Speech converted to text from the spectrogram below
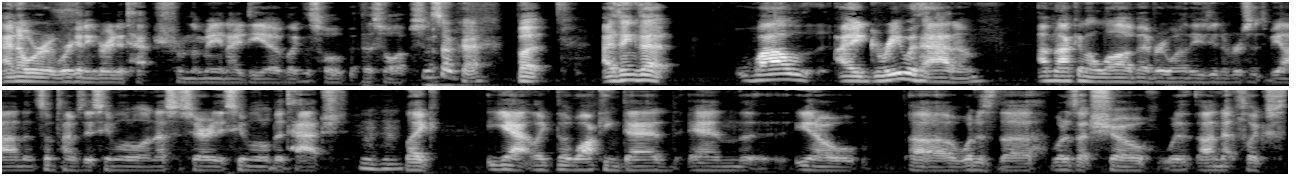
I know we're, we're getting very detached from the main idea of like this whole this whole episode. It's okay. But I think that while I agree with Adam, I'm not going to love every one of these universes beyond, and sometimes they seem a little unnecessary. They seem a little detached hmm like yeah like the walking dead and the, you know uh what is the what is that show with on netflix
